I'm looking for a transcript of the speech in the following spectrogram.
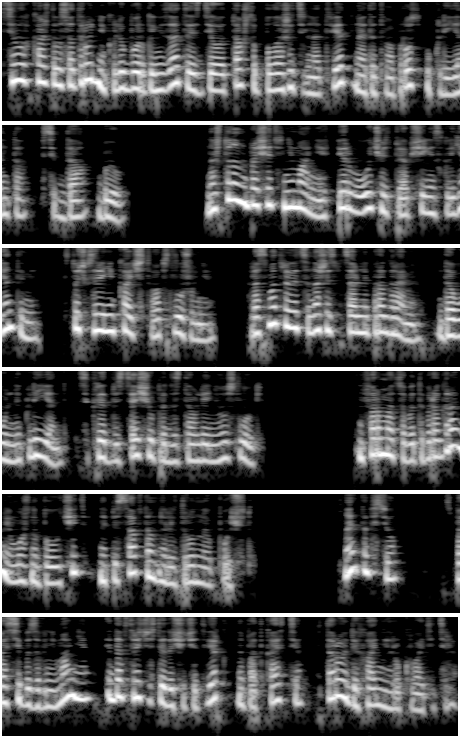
В силах каждого сотрудника любой организации сделать так, чтобы положительный ответ на этот вопрос у клиента всегда был. На что надо обращать внимание в первую очередь при общении с клиентами с точки зрения качества обслуживания? Рассматривается в нашей специальной программе «Довольный клиент. Секрет блестящего предоставления услуги». Информацию об этой программе можно получить, написав нам на электронную почту. На этом все. Спасибо за внимание и до встречи в следующий четверг на подкасте «Второе дыхание руководителя».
